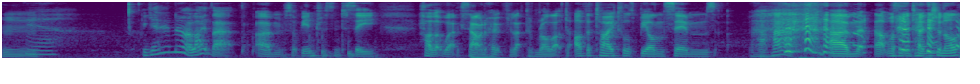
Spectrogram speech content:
Mm. Yeah. Yeah, no, I like that. Um, so it'll be interesting to see how that works out, and hopefully that can roll out to other titles beyond Sims. Um, that wasn't intentional.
